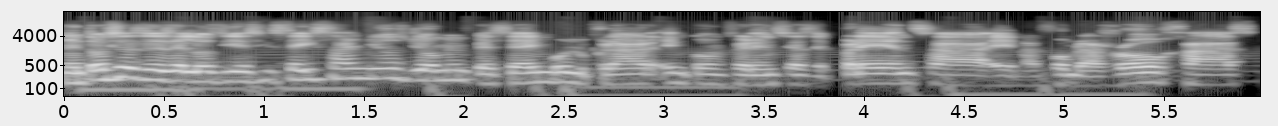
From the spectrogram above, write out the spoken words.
Entonces, desde los 16 años yo me empecé a involucrar en conferencias de prensa, en alfombras rojas,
